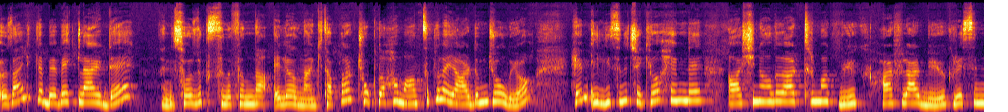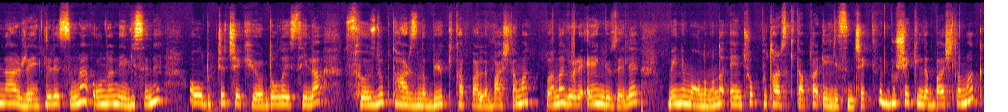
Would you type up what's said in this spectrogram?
özellikle bebeklerde hani sözlük sınıfında ele alınan kitaplar çok daha mantıklı ve yardımcı oluyor. Hem ilgisini çekiyor hem de aşinalığı arttırmak, büyük harfler, büyük resimler, renkli resimler onların ilgisini oldukça çekiyor. Dolayısıyla sözlük tarzında büyük kitaplarla başlamak bana göre en güzeli. Benim oğlumun da en çok bu tarz kitaplar ilgisini çekti ve bu şekilde başlamak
